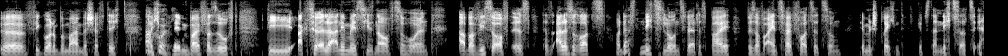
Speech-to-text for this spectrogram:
äh, Figuren und Bemalen beschäftigt. Ah, und ich cool. habe nebenbei versucht, die aktuelle Anime-Season aufzuholen. Aber wie es so oft ist, das ist alles Rotz und da ist nichts Lohnenswertes bei, bis auf ein, zwei Fortsetzungen. Dementsprechend gibt's da nichts zu erzählen.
